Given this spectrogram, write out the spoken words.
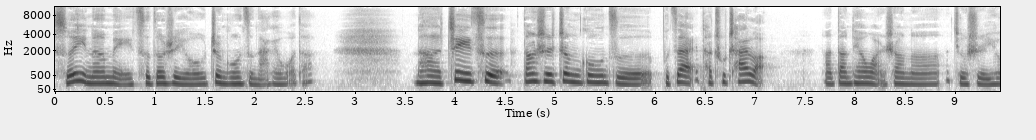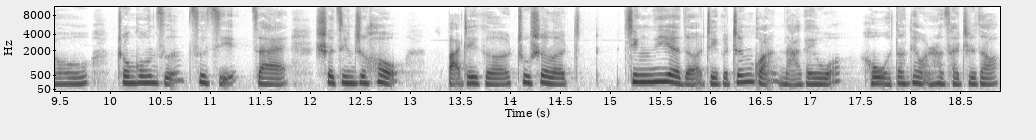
所以呢，每一次都是由郑公子拿给我的。那这一次，当时郑公子不在，他出差了。那当天晚上呢，就是由钟公子自己在射精之后，把这个注射了精液的这个针管拿给我。和我当天晚上才知道，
